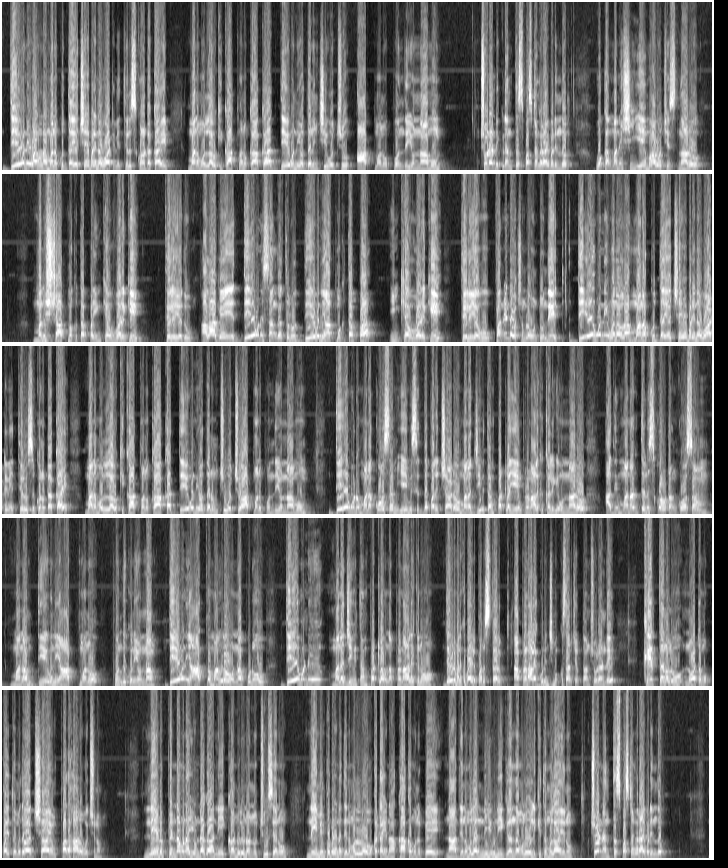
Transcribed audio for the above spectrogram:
దేవుని వలన మనకు దయచేయబడిన వాటిని తెలుసుకొనుటకై మనము లౌకికాత్మను కాక దేవుని యొద్ద నుంచి వచ్చు ఆత్మను పొంది ఉన్నాము. చూడండి ఇక్కడ ఎంత స్పష్టంగా రాయబడిందో. ఒక మనిషి ఏం ఆలోచిస్తున్నాడో మనుష్యాత్మకు తప్ప ఇంకెవ్వరికి తెలియదు. అలాగే దేవుని సంగతులు దేవుని ఆత్మకు తప్ప ఇంకెవ్వరికి తెలియవు. పన్నెండవ వచనంలో ఉంటుంది దేవుని వలన మనకు దయచేయబడిన వాటిని తెలుసుకొనుటకై మనము లౌకికాత్మను కాక దేవుని వద్ద నుంచి వచ్చు ఆత్మను పొంది ఉన్నాము. దేవుడు మన కోసం ఏమి సిద్ధపరిచాడో మన జీవితం పట్ల ఏం ప్రణాళిక కలిగి ఉన్నారో అది మనం తెలుసుకోవటం కోసం మనం దేవుని ఆత్మను పొందుకొని ఉన్నాం. దేవుని ఆత్మ మనలో ఉన్నప్పుడు దేవుని మన జీవితం పట్ల ఉన్న ప్రణాళికను దేవుడు మనకు బయలుపరుస్తాడు ఆ ప్రణాళిక గురించి ఒక్కసారి చెప్తాను చూడండి. కీర్తనలు నూట ముప్పై తొమ్మిదో అధ్యాయం పదహారో వచనం. నేను పిండమునై ఉండగా నీ కన్నులు నన్ను చూశాను. నియమింపబడిన దినములలో ఒకటైనా కాకమునిపే నా దినములన్నీ నీ గ్రంథములో లిఖితములాయను. చూడండి ఎంత స్పష్టంగా రాయబడిందో.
